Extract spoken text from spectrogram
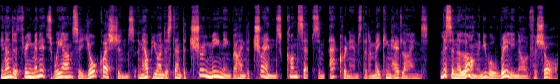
In under three minutes, we answer your questions and help you understand the true meaning behind the trends, concepts, and acronyms that are making headlines. Listen along and you will really know for sure.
